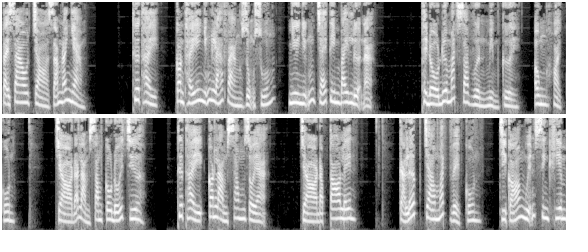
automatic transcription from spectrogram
tại sao trò dám nói nhảm? Thưa thầy, con thấy những lá vàng rụng xuống như những trái tim bay lượn ạ. Thầy đồ đưa mắt ra vườn mỉm cười. Ông hỏi côn. Trò đã làm xong câu đối chưa? Thưa thầy, con làm xong rồi ạ. Trò đọc to lên. Cả lớp trao mắt về côn. Chỉ có Nguyễn Sinh Khiêm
